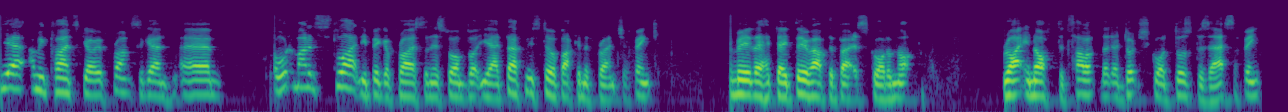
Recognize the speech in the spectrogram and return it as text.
Yeah, I'm inclined to go with France again. Um, I wouldn't mind a slightly bigger price on this one, but yeah, definitely still back in the French. I think for me they they do have the better squad. I'm not writing off the talent that a Dutch squad does possess. I think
